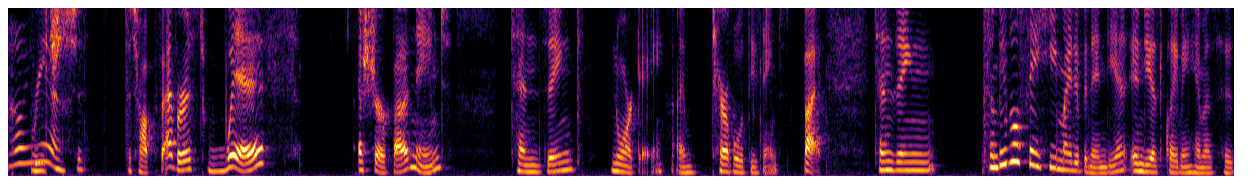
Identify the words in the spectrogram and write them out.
Oh yeah. reached the top of Everest with a Sherpa named Tenzing Norgay. I'm terrible with these names, but Tenzing. Some people say he might have been Indian. India's claiming him as his,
